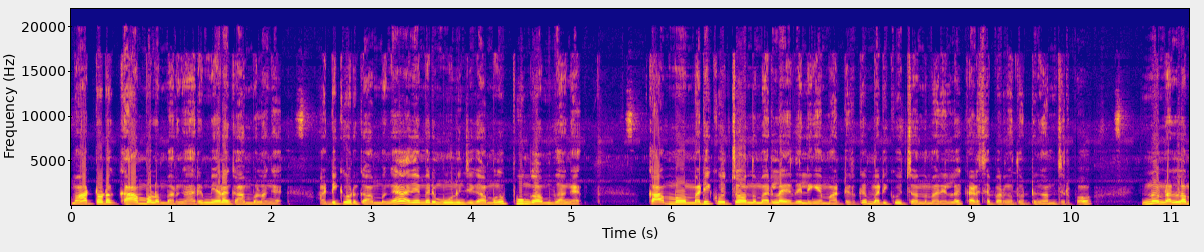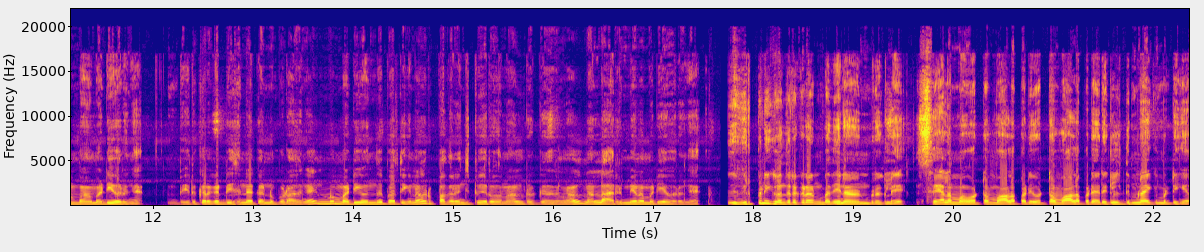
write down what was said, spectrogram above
மாட்டோட காம்பளம் பாருங்கள் அருமையான காம்பளங்க. அடிக்கு ஒரு காம்புங்க அதே மாதிரி மூணு இஞ்சு காம்புங்க பூங்காம்பு தாங்க. காம்பு மடிக்கூச்சம் அந்த மாதிரிலாம் எதுவும் இல்லைங்க மாட்டிற்கு. மடிக்கூச்சம் அந்த மாதிரி இல்லை. கடைசி பாருங்கள் தொட்டு காமிச்சிருப்போம். இன்னும் நல்ல ம- மடி வருங்க. இப்போ இருக்கிற கண்டிஷனே கண்ணு போடாதுங்க. இன்னும் மடி வந்து பார்த்தீங்கன்னா ஒரு பதினஞ்சு டு இருபது நாள் இருக்கிறதுனால நல்ல அருமையான மடியாக வருங்க. இது விற்பனைக்கு வந்திருக்கிறேன்னு பார்த்தீங்கன்னா நண்பர்களே. சேலம் மாவட்டம் வாழப்பாடி வட்டம் வாழப்பாடி அருகில் திம்னாக்கி மட்டிங்க.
